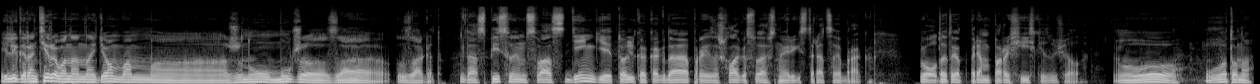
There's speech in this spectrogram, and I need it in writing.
Или гарантированно найдем вам э, жену, мужа за, за год. Да, списываем с вас деньги только когда произошла государственная регистрация брака. Вот это прям по-российски звучало. О, вот оно.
